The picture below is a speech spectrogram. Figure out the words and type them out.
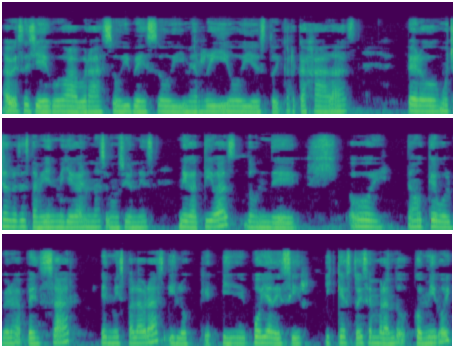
a veces llego, abrazo y beso y me río y estoy carcajadas, pero muchas veces también me llegan unas emociones negativas donde hoy tengo que volver a pensar en mis palabras y lo que voy a decir y qué estoy sembrando conmigo y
